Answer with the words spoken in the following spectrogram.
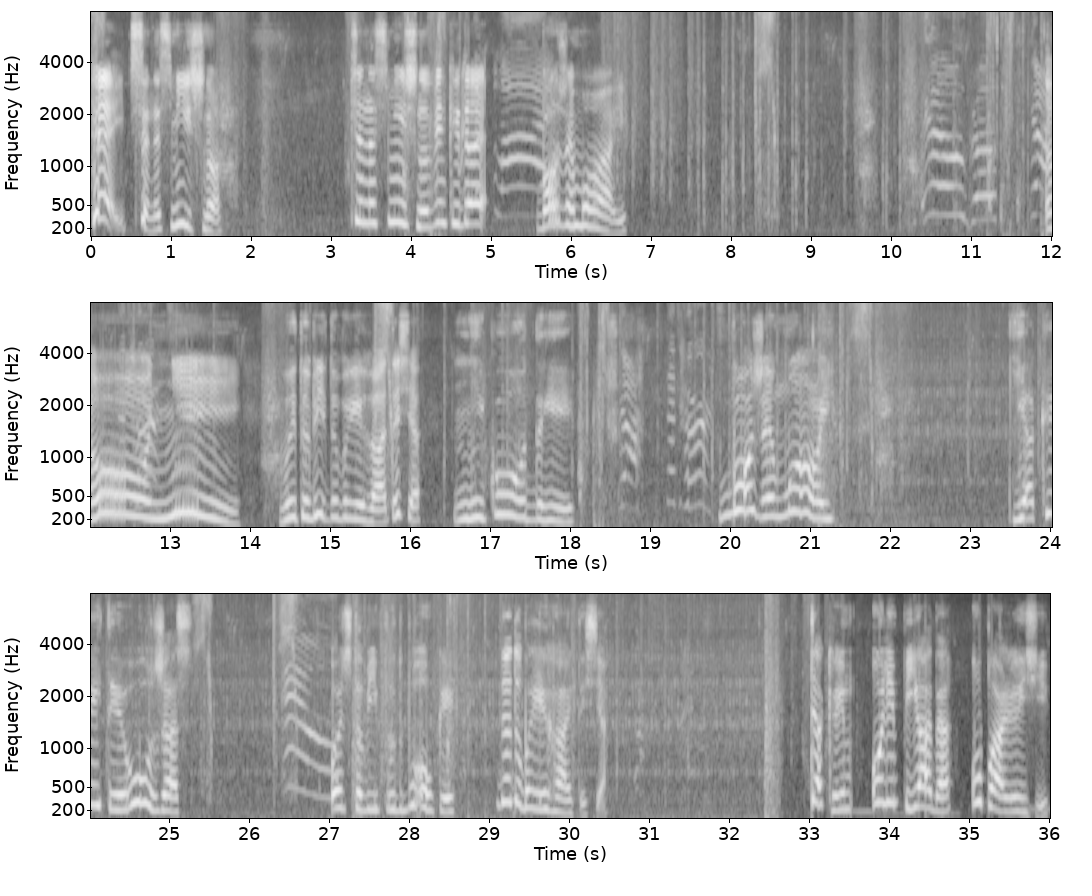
Гей, це не смішно. Це не смішно, він кидає. Боже мой. О, ні. Ви тобі доберігатися нікуди. Боже мой! Який ти ужас! Ось тобі футболки. Не доберігайтеся. Таким Олімпіада у Парижі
